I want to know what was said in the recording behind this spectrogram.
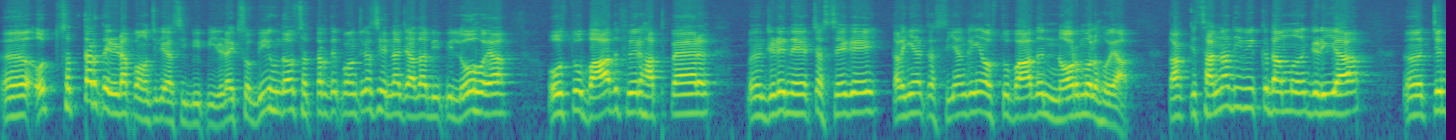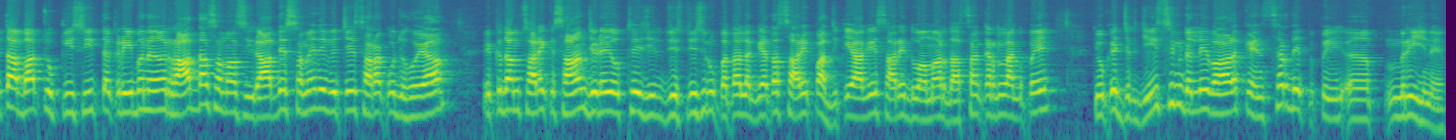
ਉਹ 70 ਤੇ ਜਿਹੜਾ ਪਹੁੰਚ ਗਿਆ ਸੀ ਬੀਪੀ ਜਿਹੜਾ 120 ਹੁੰਦਾ, ਉਹ 70 ਤੇ ਪਹੁੰਚ ਗਿਆ ਸੀ, ਇੰਨਾ ਜ਼ਿਆਦਾ ਬੀਪੀ ਲੋ ਹੋਇਆ। ਉਸ ਤੋਂ ਬਾਅਦ ਫਿਰ ਹੱਥ ਪੈਰ ਜਿਹੜੇ ਨੇ ਝੱਸੇ ਗਏ ਤਲੀਆਂ ਝੱਸੀਆਂ ਗਈਆਂ, ਉਸ ਤੋਂ ਬਾਅਦ ਨਾਰਮਲ ਹੋਇਆ। ਤਾਂ ਕਿਸਾਨਾਂ ਦੀ ਵੀ ਇੱਕਦਮ ਜਿਹੜੀ ਆ ਚਿੰਤਾ ਵੱਧ ਚੁੱਕੀ ਸੀ। ਤਕਰੀਬਨ ਰਾਤ ਦਾ ਸਮਾਂ ਸੀ। ਰਾਤ ਦੇ ਸਮੇਂ ਦੇ ਵਿੱਚ ਇਹ ਸਾਰਾ ਕੁਝ ਹੋਇਆ। ਇੱਕਦਮ ਸਾਰੇ ਕਿਸਾਨ ਜਿਹੜੇ ਉੱਥੇ ਜਿ- ਜਿਸ ਜਿਸ ਨੂੰ ਪਤਾ ਲੱਗਿਆ ਤਾਂ ਸਾਰੇ ਭੱਜ ਕੇ ਆ ਗਏ। ਸਾਰੇ ਦੁਆਵਾਂ ਅਰਦਾਸਾਂ ਕਰਨ ਲੱਗ ਪਏ, ਕਿਉਂਕਿ ਜਗਜੀਤ ਸਿੰਘ ਡੱਲੇਵਾਲ ਕੈਂਸਰ ਦੇ ਮਰੀਜ਼ ਨੇ।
